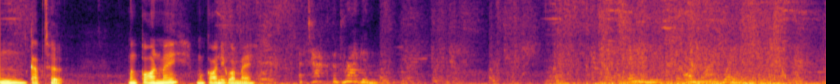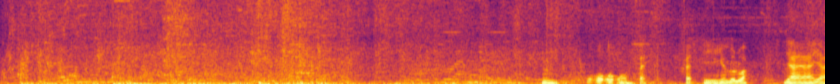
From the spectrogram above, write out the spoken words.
อืม กลับเถอะ มังกรไหม มังกรดีกว่าไหม Enemy on my way. โอ้โอ้โอ้โอ้แฟดแฟดหนีกันรัวๆอยาอยา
